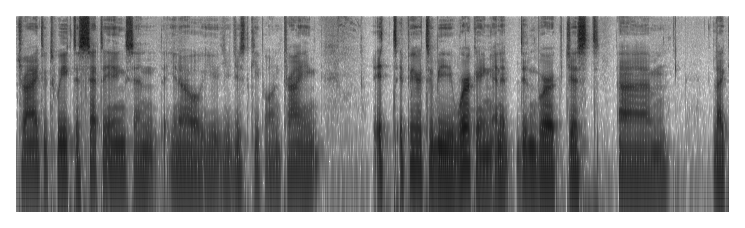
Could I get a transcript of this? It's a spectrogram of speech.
try to tweak the settings and you know you, you just keep on trying, it appeared to be working, and it didn't work just um, like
